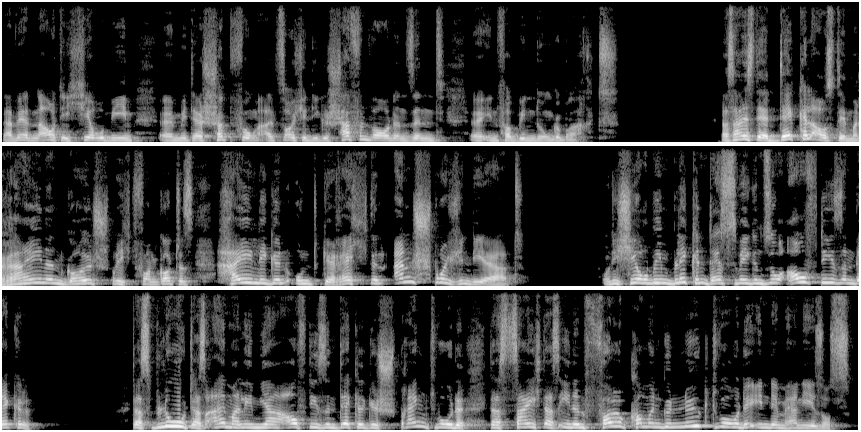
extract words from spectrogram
da werden auch die Cherubim äh, mit der Schöpfung als solche, die geschaffen worden sind, äh, in Verbindung gebracht. Das heißt, der Deckel aus dem reinen Gold spricht von Gottes heiligen und gerechten Ansprüchen, die er hat. Und die Cherubim blicken deswegen so auf diesen Deckel. Das Blut, das einmal im Jahr auf diesen Deckel gesprengt wurde, das zeigt, dass ihnen vollkommen genügt wurde in dem Herrn Jesus.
